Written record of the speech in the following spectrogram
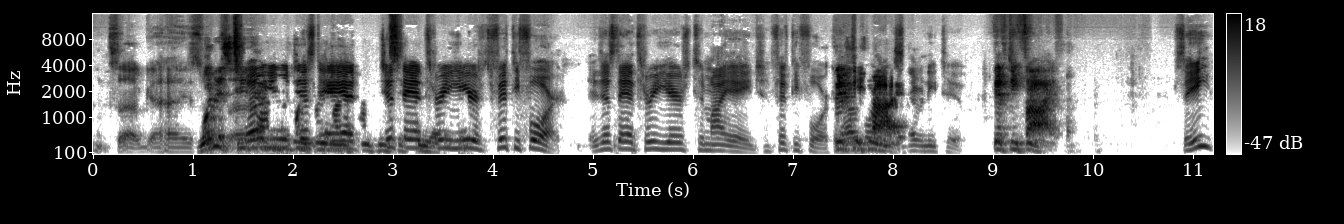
What's up, guys? What What's is Well, you would just add just add three years, fifty four. Just add three years to my age, fifty four. 55. seventy two. 55. See,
